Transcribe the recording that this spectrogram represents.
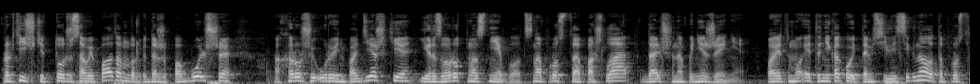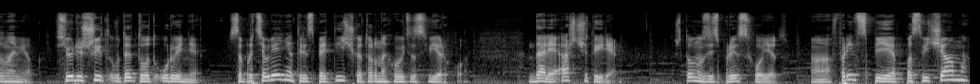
Практически тот же самый паттерн, только даже побольше. А хороший уровень поддержки и разворот у нас не было. Цена просто пошла дальше на понижение. Поэтому это не какой-то там сильный сигнал, это просто намек. Все решит вот этот вот уровень сопротивления 35 тысяч, который находится сверху. Далее H4. Что у нас здесь происходит? А, в принципе, по свечам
